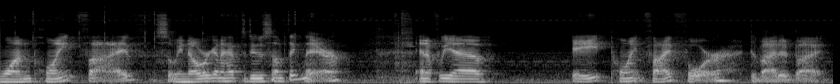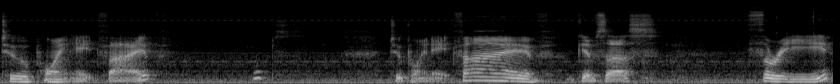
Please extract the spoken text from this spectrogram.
1.5. So we know we're going to have to do something there. And if we have 8.54 divided by 2.85, whoops, 2.85 gives us 3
